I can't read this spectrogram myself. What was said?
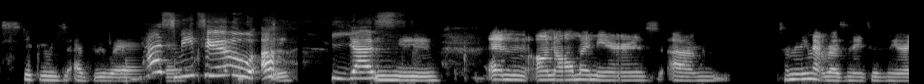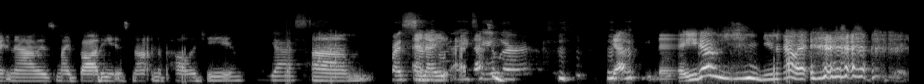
stickers everywhere. Yes, me too. Uh, yes. Mm-hmm. And on all my mirrors, um, something that resonates with me right now is my body is not an apology. Yes. Um, By and I, I Taylor. yeah, there you go. you know it.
